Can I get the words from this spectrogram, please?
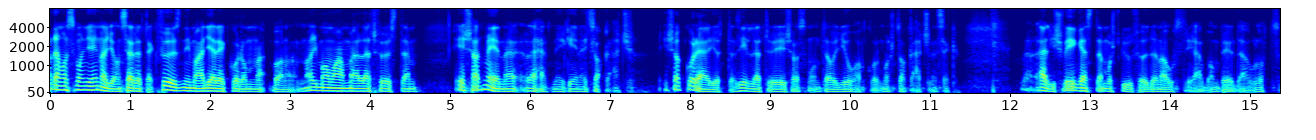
Hanem azt mondja, én nagyon szeretek főzni, már gyerekkoromban a nagymamám mellett főztem, és hát miért ne lehetnék én egy szakács? És akkor eljött az illető, és azt mondta, hogy jó, akkor most szakács leszek. El is végeztem, most külföldön, Ausztriában például ott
